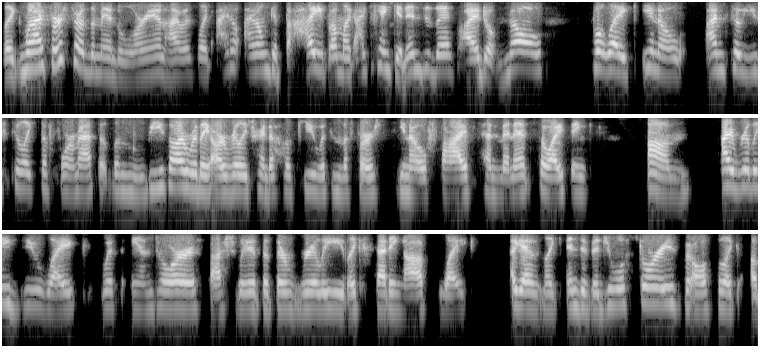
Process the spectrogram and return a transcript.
like when I first started The Mandalorian, I was like, I don't I don't get the hype. I'm like, I can't get into this. I don't know. But like, you know, I'm so used to like the format that the movies are where they are really trying to hook you within the first, you know, five, ten minutes. So I think um I really do like with Andor, especially that they're really like setting up like again like individual stories, but also like a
